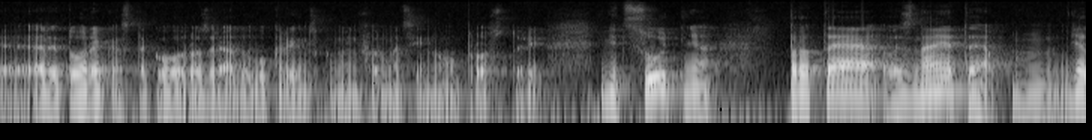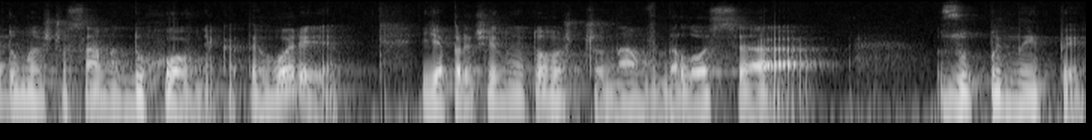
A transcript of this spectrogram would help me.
е, риторика з такого розряду в українському інформаційному просторі відсутня. Проте, ви знаєте, я думаю, що саме духовні категорії є причиною того, що нам вдалося зупинити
